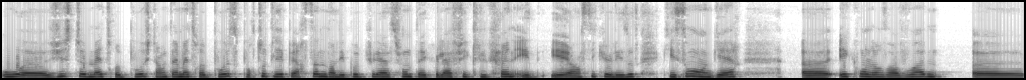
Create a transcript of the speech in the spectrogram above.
ou euh, juste mettre pause, je t'invite à mettre pause pour toutes les personnes dans les populations telles que l'Afrique, l'Ukraine et, ainsi que les autres qui sont en guerre euh, et qu'on leur envoie euh,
